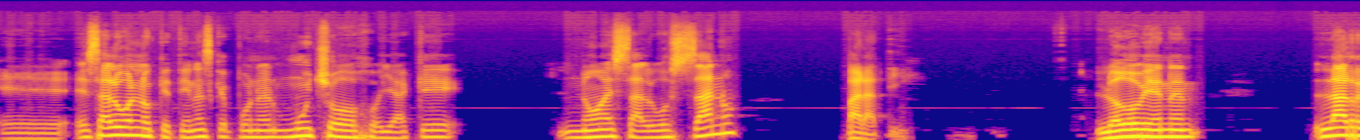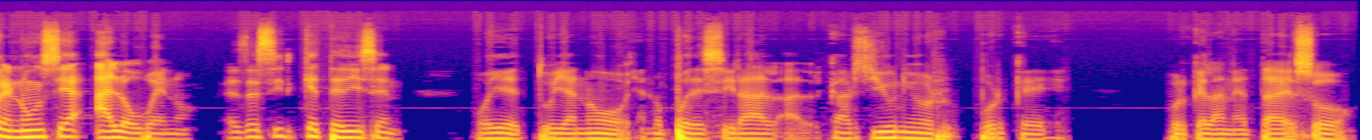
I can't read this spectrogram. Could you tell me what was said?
eh, es algo en lo que tienes que poner mucho ojo ya que no es algo sano para ti. Luego vienen la renuncia a lo bueno. Es decir, que te dicen, oye, tú ya no, ya no puedes ir al, al Cars Junior porque, porque la neta eso,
